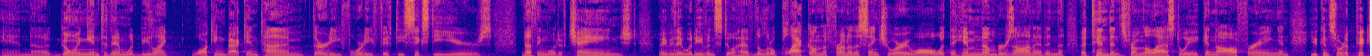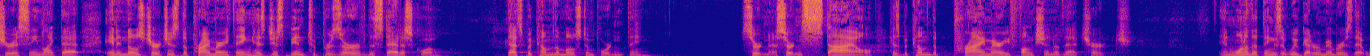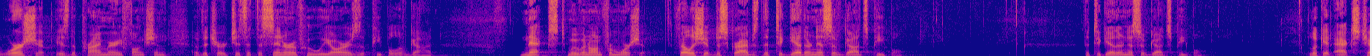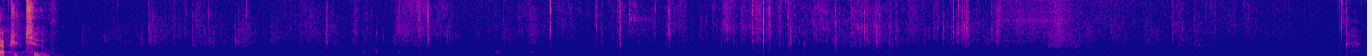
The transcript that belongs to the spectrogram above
and uh, going into them would be like walking back in time 30, 40, 50, 60 years. Nothing would have changed. Maybe they would even still have the little plaque on the front of the sanctuary wall with the hymn numbers on it and the attendance from the last week and the offering. And you can sort of picture a scene like that. And in those churches, the primary thing has just been to preserve the status quo. That's become the most important thing. Certain, a certain style has become the primary function of that church. And one of the things that we've got to remember is that worship is the primary function of the church. It's at the center of who we are as the people of God. Next, moving on from worship, fellowship describes the togetherness of God's people. The togetherness of God's people. Look at Acts chapter 2.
